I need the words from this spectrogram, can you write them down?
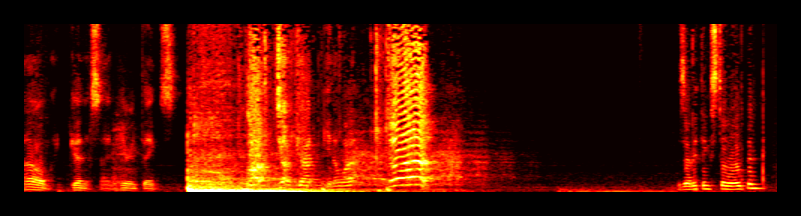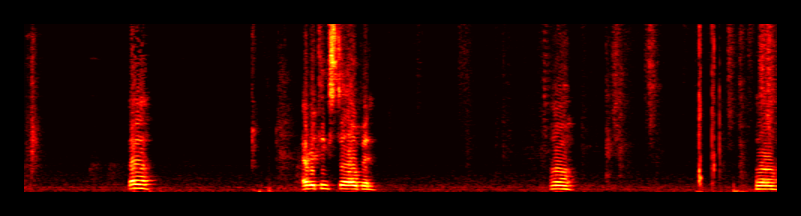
Oh my goodness, I'm hearing things. Oh, you know what? Is everything still open? Oh. Everything's still open. Oh. Oh.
